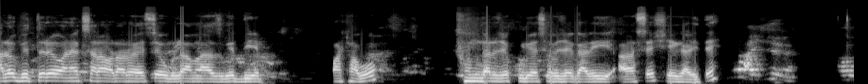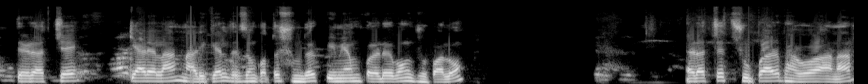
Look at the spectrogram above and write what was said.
আরও ভিতরে অনেক সারা অর্ডার হয়েছে, ওগুলো আমরা আজকে দিয়ে পাঠাবো। সন্ধ্যার যে কুরিয়ার সার্ভিস যে গাড়ি আসে, সেই গাড়িতে। এটা হচ্ছে কেরালা নারিকেল, দেখুন কত সুন্দর, প্রিমিয়াম কোয়ালিটি এবং ঝোপালো এটা হচ্ছে সুপার ভাগোয়া আনার।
